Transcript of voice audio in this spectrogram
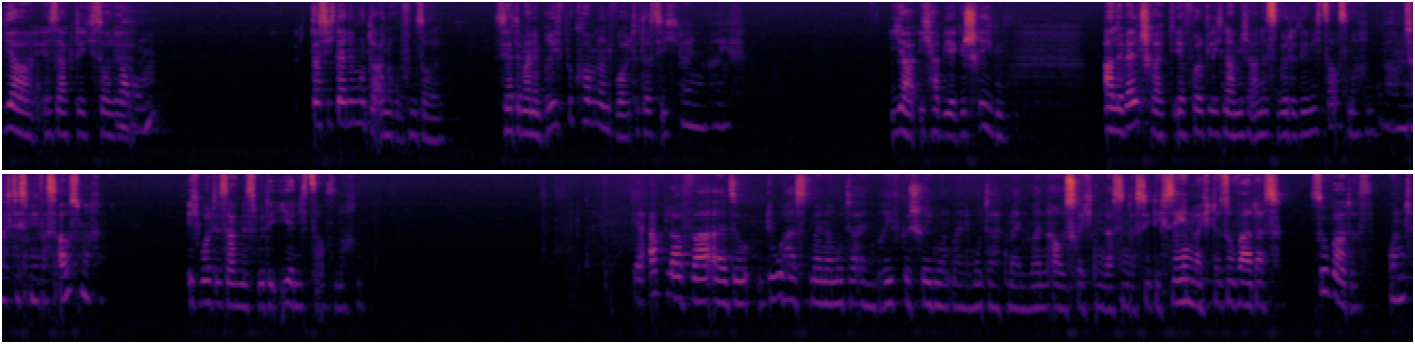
Ja, er sagte, ich solle. Warum? Dass ich deine Mutter anrufen soll. Sie hatte meinen Brief bekommen und wollte, dass ich. Deinen Brief. Ja, ich habe ihr geschrieben. Alle Welt schreibt ihr, folglich nahm ich an, es würde dir nichts ausmachen. Warum sollte es mir was ausmachen? Ich wollte sagen, es würde ihr nichts ausmachen. Der Ablauf war also, du hast meiner Mutter einen Brief geschrieben und meine Mutter hat meinen Mann ausrichten lassen, dass sie dich sehen möchte. So war das. So war das. Und?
